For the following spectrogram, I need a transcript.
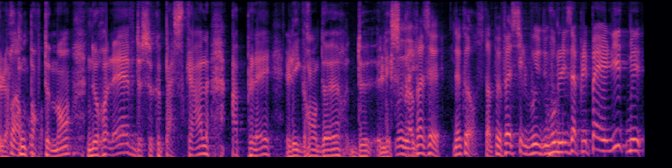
leur comportement ne relève de ce que Pascal appelait les grandeurs de l'esprit. Oui, enfin, d'accord, c'est un peu facile. Vous, vous, ne les appelez pas élites, mais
